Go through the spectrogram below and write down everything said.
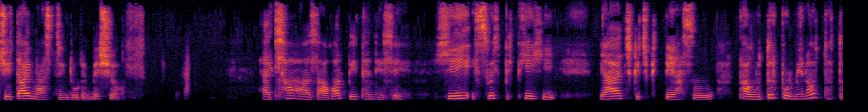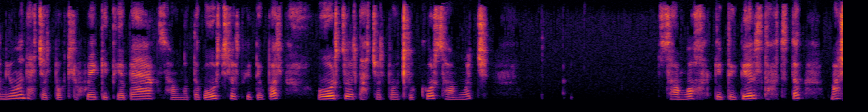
Jedi Master-ийн дүр юм байна шүү. Адилхан хоолоогоор би танд хэлье. Хий эсвэл битгий хий. Яаж гэж битээ асуу. Та өдөр бүр минут тутам юунд ач холбогдол өгөх вэ гэдгээ байнга сонгодог. Өөрчлөлт гэдэг бол өөр зүйлд ач холбогдол өгөхөөр сонгож сонгох гэдэг дээр л тогтдог маш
